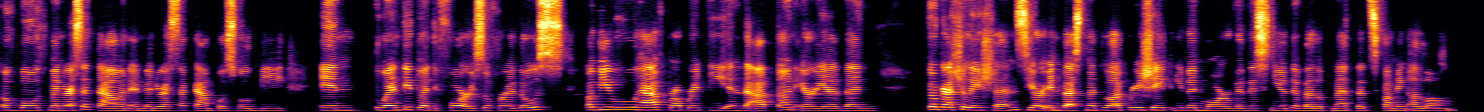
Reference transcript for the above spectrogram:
of both Manresa Town and Manresa Campus will be in 2024. So for those of you who have property in the Uptown area, then congratulations, your investment will appreciate even more with this new development that's coming along.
